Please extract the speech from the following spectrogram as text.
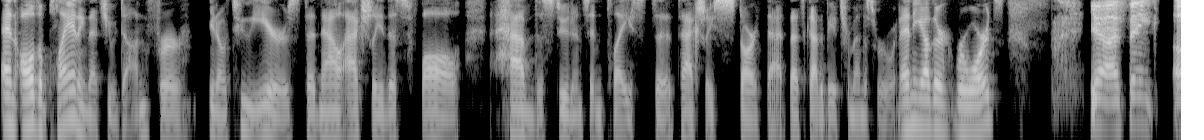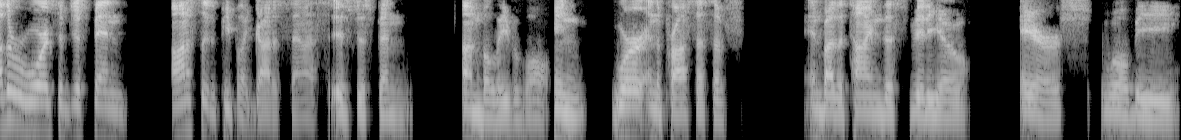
And all the planning that you've done for you know two years to now actually this fall have the students in place to, to actually start that. That's got to be a tremendous reward. Any other rewards? Yeah i think other rewards have just been honestly the people that god has sent us has just been unbelievable. I mean, we're in the process of and by the time this video airs, will be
